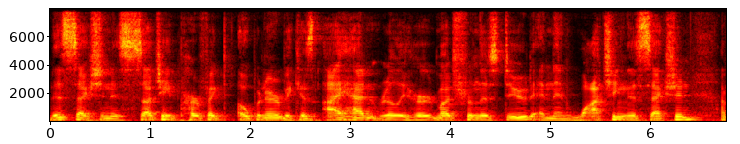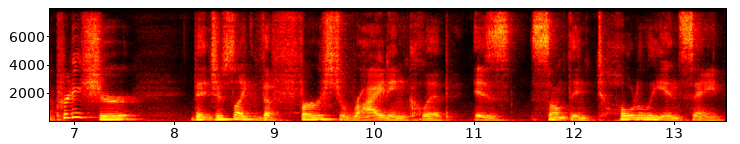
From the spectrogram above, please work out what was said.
This section is such a perfect opener because I hadn't really heard much from this dude, and then watching this section, I'm pretty sure that just like the first riding clip is something totally insane.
